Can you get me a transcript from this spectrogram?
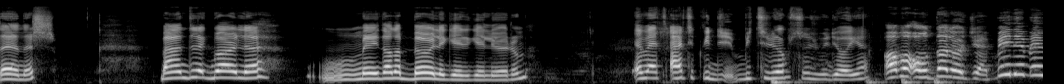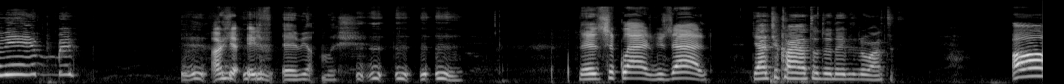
Dayanır. Ben direkt böyle meydana böyle geri geliyorum. Evet artık video, bitiriyor musunuz videoyu? Ama ondan önce benim evim. Arkadaşlar Elif ev yapmış. Ne ışıklar güzel. Gerçek hayata dönebilirim artık. Aa,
